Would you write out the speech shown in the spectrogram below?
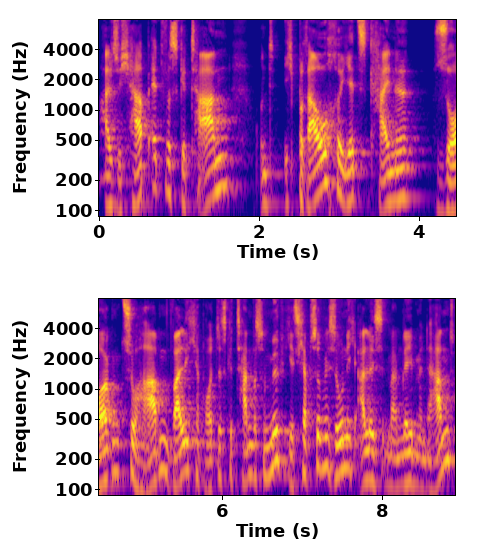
Also ich habe etwas getan und ich brauche jetzt keine Sorgen zu haben, weil ich habe heute das getan, was mir möglich ist. Ich habe sowieso nicht alles in meinem Leben in der Hand,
